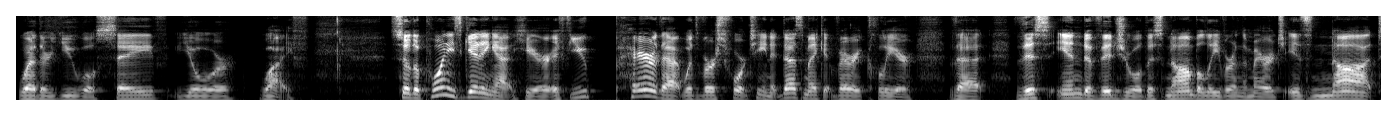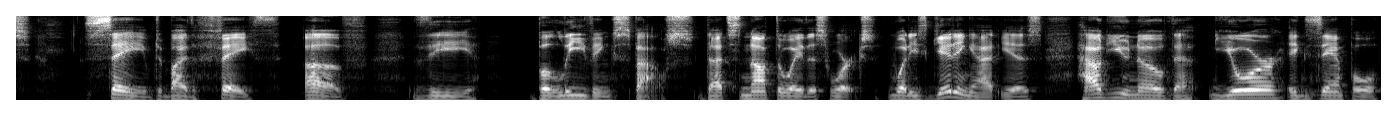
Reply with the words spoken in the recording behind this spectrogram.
whether you will save your wife? So the point he's getting at here, if you pair that with verse 14, it does make it very clear that this individual, this non believer in the marriage, is not saved by the faith of the believing spouse. That's not the way this works. What he's getting at is how do you know that your example,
